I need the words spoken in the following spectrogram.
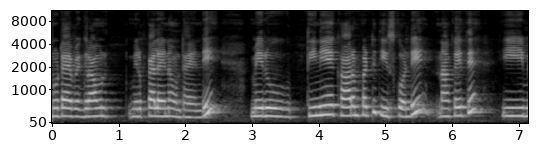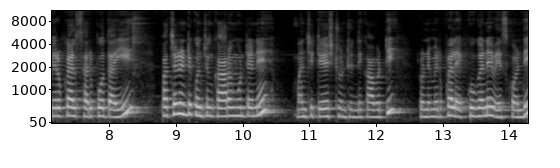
నూట యాభై గ్రాములు మిరపకాయలైనా ఉంటాయండి. మీరు తినే కారం పట్టి తీసుకోండి. నాకైతే ఈ మిరపకాయలు సరిపోతాయి. పచ్చడి అంటే కొంచెం కారంగా ఉంటేనే మంచి టేస్ట్ ఉంటుంది కాబట్టి రెండు మిరపకాయలు ఎక్కువగానే వేసుకోండి.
